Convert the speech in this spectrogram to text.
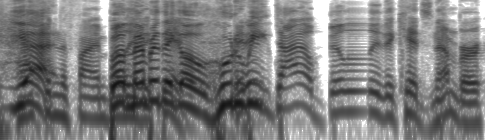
that- yeah. to find. But Billy the remember they Kid. go, who do They we- dial Billy the kid's number?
